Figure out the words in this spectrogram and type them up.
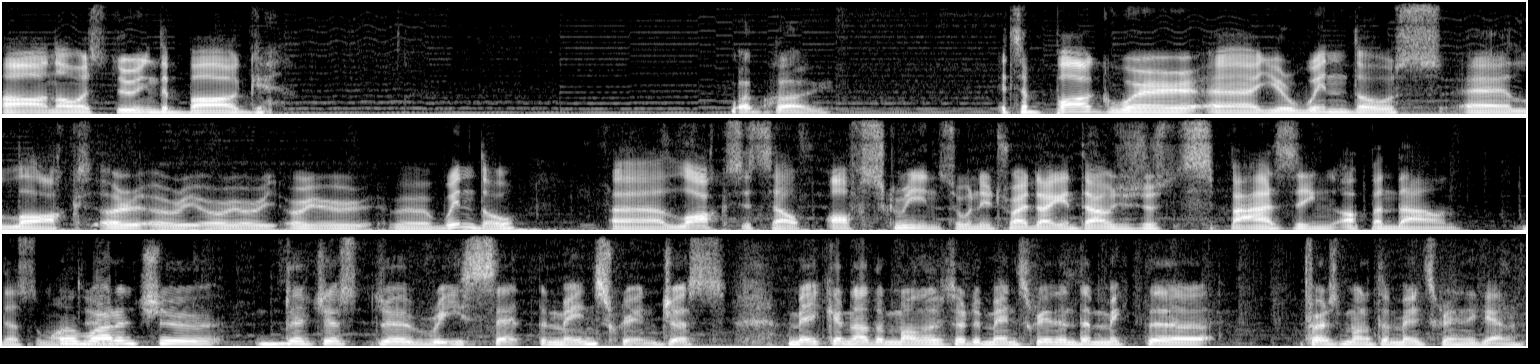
Oh no, it's doing the bug. What bug? It's a bug where uh, your Windows uh, locks or or, or, or, or your uh, window uh, locks itself off screen. So when you try dragging down, you're just spazzing up and down. Doesn't want Well, to. why don't you just uh, reset the main screen? Just make another monitor the main screen and then make the first monitor main screen again.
